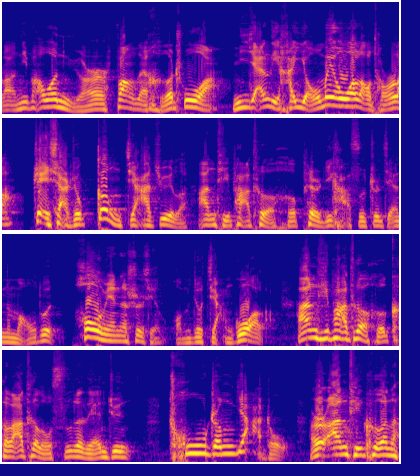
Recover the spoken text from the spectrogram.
了：“你把我女儿放在何处啊？你眼里还有没有我老头了？”这下就更加剧了安提帕特和佩尔迪卡斯之间的矛盾。后面的事情我们就讲过了。安提帕特和克拉特鲁斯的联军出征亚洲，而安提柯呢？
